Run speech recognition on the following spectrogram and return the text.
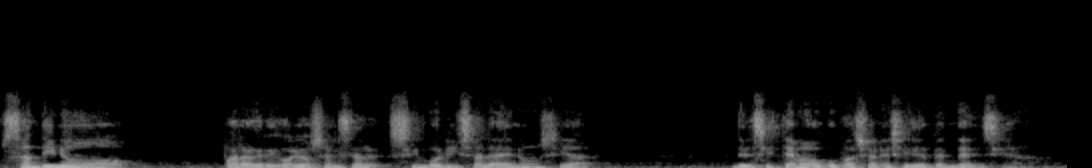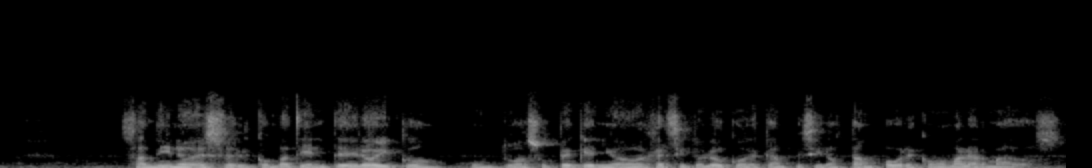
Sandino para Gregorio Seltzer simboliza la denuncia del sistema de ocupaciones y dependencia. Sandino es el combatiente heroico junto a su pequeño ejército loco de campesinos tan pobres como mal armados.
